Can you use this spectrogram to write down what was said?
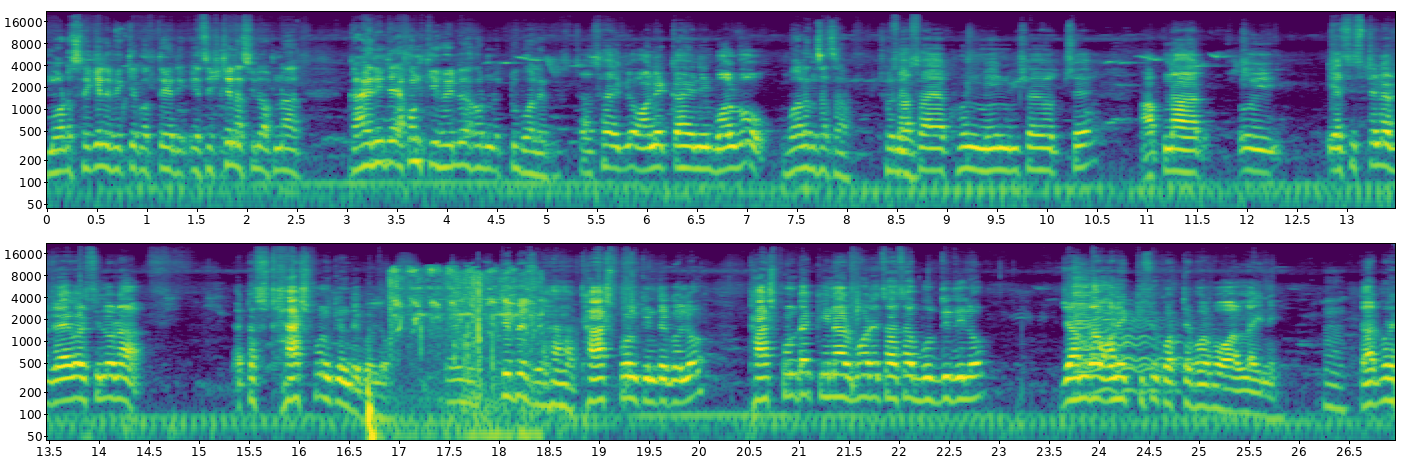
মোটর সাইকেলে ভিক্ষা করতেন ছিল আপনার কাহিনীটা এখন কি হইল এখন একটু বলেন চাচা এগুলো অনেক কাহিনী বলব বলেন চাচা চাচা এখন মেইন বিষয় হচ্ছে আপনার ওই অ্যাসিস্ট্যান্টের ড্রাইভার ছিল না একটা ঠাস ফোন কিনতে কইলো। এই টেপে যে। হ্যাঁ হ্যাঁ ঠাস ফোন কিনতে কইলো। ঠাস ফোনটা কেনার পরে চাচা বুদ্ধি দিল যে আমরা অনেক কিছু করতে পারব অনলাইনে হ্যাঁ। তারপরে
